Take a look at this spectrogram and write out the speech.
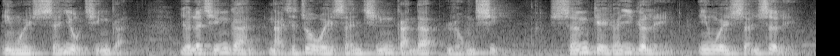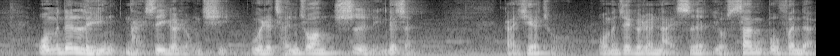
因为神有情感，人的情感乃是作为神情感的容器。神给人一个灵，因为神是灵，我们的灵乃是一个容器，为了盛装是灵的神。感谢主。我们这个人乃是有三部分的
